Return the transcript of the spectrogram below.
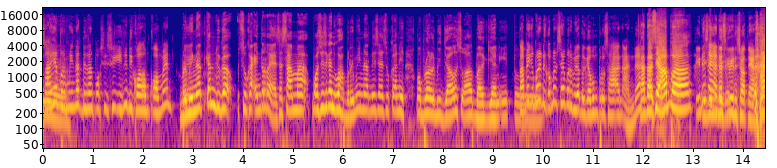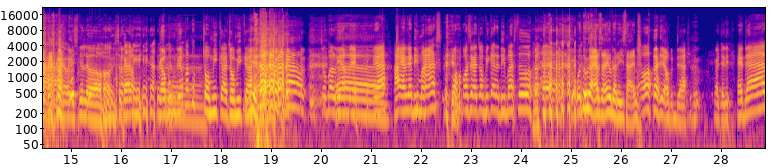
Saya berminat dengan posisi ini di kolom komen. Berminat kan juga suka interest sesama posisi kan wah berminat nih saya suka nih ngobrol lebih jauh soal bagian itu. Tapi kemarin di komen saya berminat bergabung perusahaan Anda. kata siapa? Ini saya ada screenshotnya. Ah, ayo di spill dong. Suka nih. Gabung dia apa tuh? Comika, Comika. Coba lihat deh ya, HR-nya Dimas. Oh, postingan Comika ada Dimas tuh. Untung HR saya udah resign. oh, ya udah. Nggak jadi hedar.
